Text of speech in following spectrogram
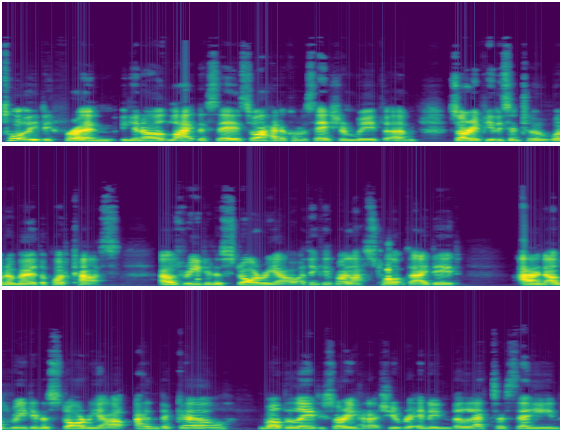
totally different you know like they say so i had a conversation with um sorry if you listen to one of my other podcasts i was reading a story out i think it's my last talk that i did and i was reading a story out and the girl well the lady sorry had actually written in the letter saying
